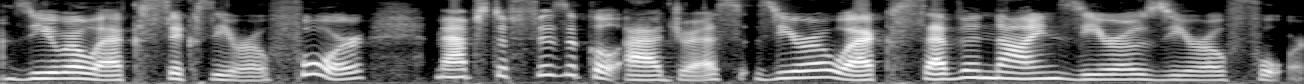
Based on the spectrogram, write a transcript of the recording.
0x604 maps to physical address 0x79004.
